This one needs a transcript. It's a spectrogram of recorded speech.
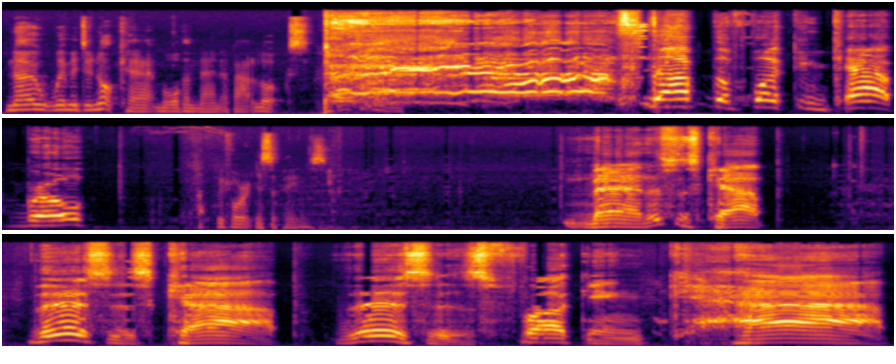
No, women do not care more than men about looks. Stop the fucking cap, bro. Before it disappears. Man, this is cap. This is cap. This is fucking cap.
